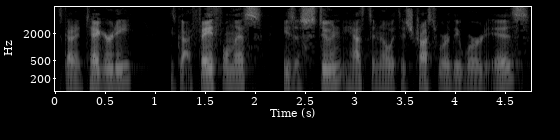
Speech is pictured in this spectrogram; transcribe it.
He's got integrity. He's got faithfulness. He's a student. He has to know what this trustworthy word is.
